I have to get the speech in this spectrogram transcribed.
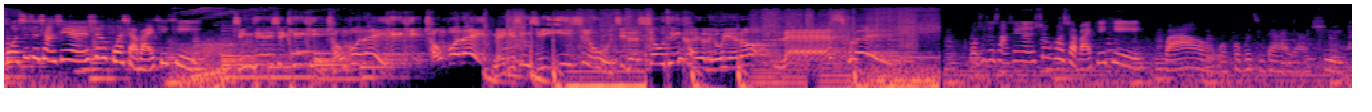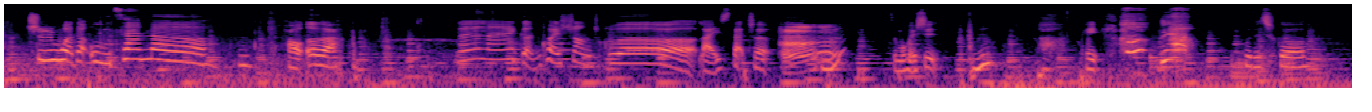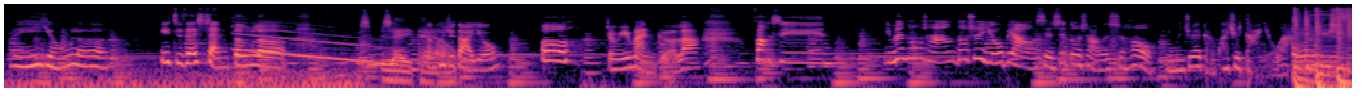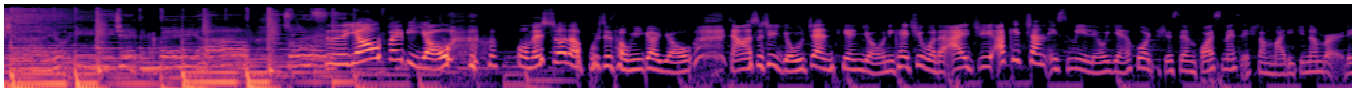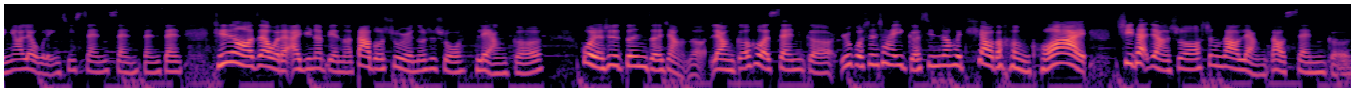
我是职场新人生活小白 Kiki，今天是 Kiki 重播 day，Kiki 重播 day，每个星期一至五记得收听还有留言哦。Let's play。我是职场新人生活小白 Kiki。哇哦，我迫不及待要去吃我的午餐了。嗯，好饿啊！来来来，赶快上车，来 start 车。嗯，怎么回事？嗯，啊，可以。啊，我的车没油了，一直在闪灯了。不行不行，赶快去打油。哦，终于满格啦，放心。你们通常都是油表显示多少的时候，你们就会赶快去打油啊。此油非彼油，我们说的不是同一个油，讲的是去油站添油。你可以去我的 IG Aki Chan is me 留言，或者是 send voice message 到 my DJ number 零幺六五零七三三三三。其实呢，在我的 IG 那边呢，大多数人都是说两格，或者是蹲着讲的两格或者三格。如果剩下一格，心脏会跳得很快。其他讲说剩到两到三格。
